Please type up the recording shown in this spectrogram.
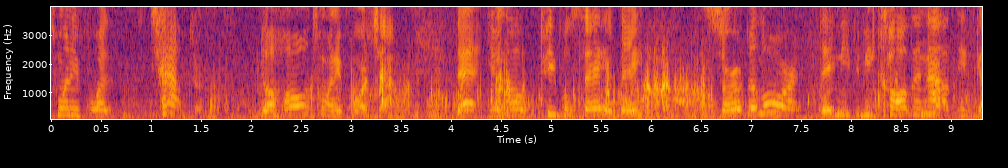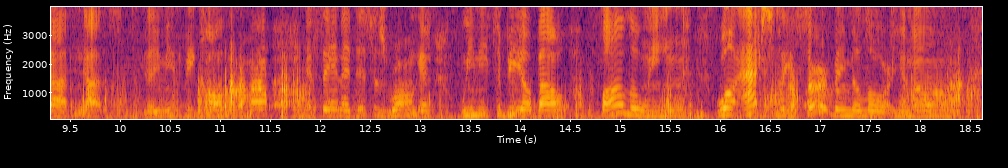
24 chapter the whole 24 chapter. That, you know, people say if they serve the Lord, they need to be calling out these gods and goddesses. They need to be calling them out and saying that this is wrong and we need to be about following, well, actually serving the Lord, you know.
